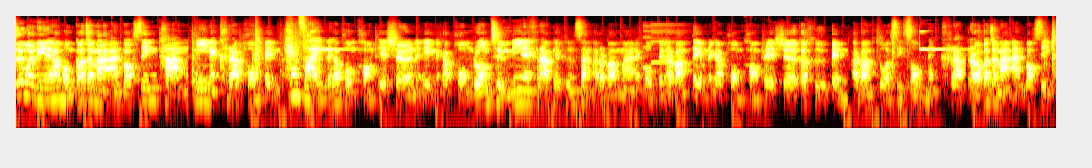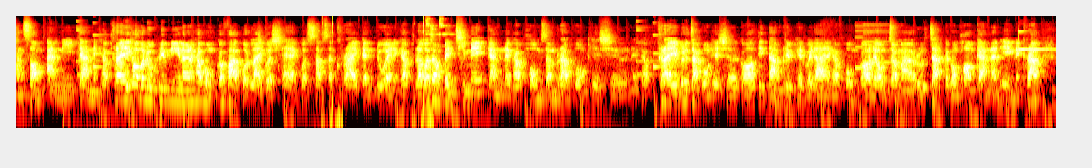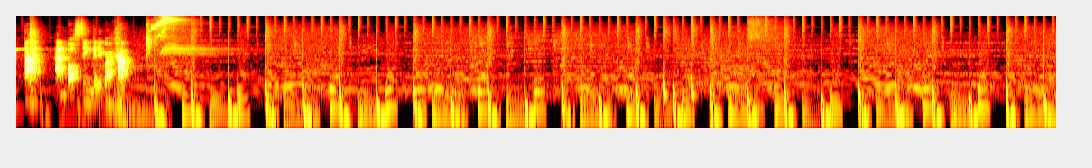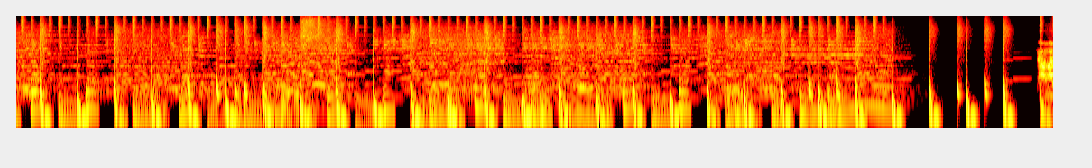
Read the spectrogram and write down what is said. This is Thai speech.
ซึ่งวันนี้นะครับผมก็จะมา unboxing ทั้งนี่นะครับผมเป็นแท่งไฟนะครับผมของ Treasure นั่นเองนะครับผมรวมถึงนี่นะครับเพชรเพิ่งสั่งอัลบั้มมานะครับผมเป็นอัลบั้มเต็มนะครับผมของ Treasure ก็คือเป็นอัลบั้มตัวสีส้มนะครับเราก็จะมา unboxing ทั้ง 2 อันนี้กันนะครับใครที่เข้ามาดูคลิปนี้แล้วนะครับผมก็ฝากกดไลค์กดแชร์กด subscribe กันด้วยนะครับเราก็จะมาเป็นทีมเมกันนะครับผมสำหรับวง Treasure นะครับใครไม่รู้จักวง Treasure ก็ติดตามคลิปเพชรไว้ได้นะครับผมก็เดี๋ยวจะมารู้จักไปพร้อมๆกันนั่นเองนะครับไปอันบ็อกซิ่งกันดีกว่าครับ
